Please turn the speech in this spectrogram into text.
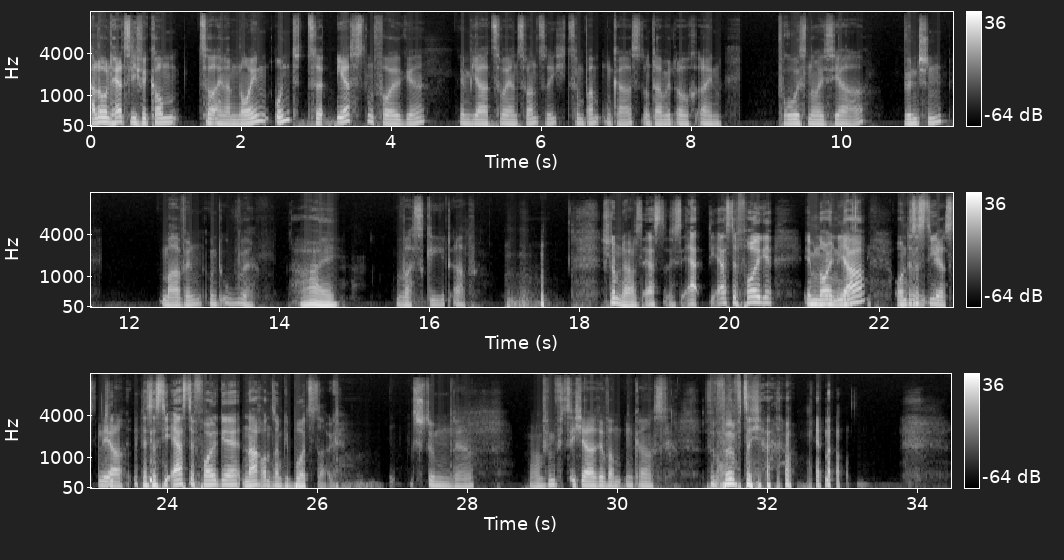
Hallo und herzlich willkommen zu einer neuen und zur ersten Folge im Jahr 22 zum Wampencast und damit auch ein frohes neues Jahr wünschen Marvin und Uwe. Hi. Was geht ab? Stimmt, ja. Das, erste, das ist die erste Folge im neuen Im Jahr ersten- und das ist die, die das ist die erste Folge nach unserem Geburtstag. Stimmt, ja. Ja. 50 Jahre Wampencast. Für 50 Jahre, genau.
